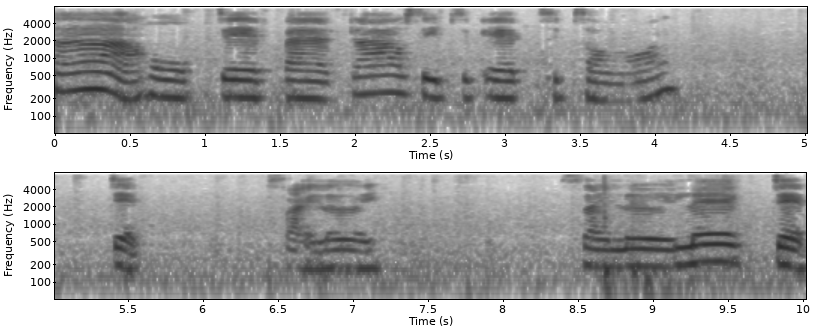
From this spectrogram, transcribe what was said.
ห้าหกเจ็ดแปดเก้าสิบสิบเอ็ดสิบสองเจ็ดใส่เลย ใส่เลยเลขเจ็ด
